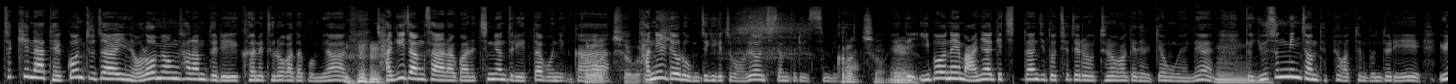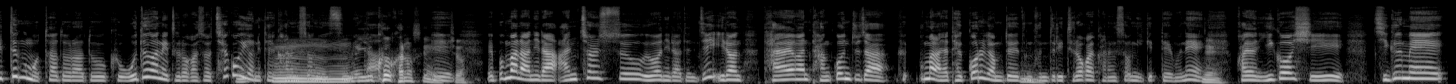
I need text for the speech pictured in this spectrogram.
특히나 대권 주자인 여러 명 사람들이 그 안에 들어가다 보면 자기 장사라고 하는 측면들이 있다 보니까 그렇죠, 그렇죠. 단일 대우로 움직이기 좀 어려운 지점들이 있습니다. 그렇죠. 예. 근데 이번에 만약에 집단 지도 체제로 들어가게 될 경우에는 음. 그러니까 유승민 전 대표 같은 분들이 1등은 못 하더라도 그 5등 안에 들어가서 최고위원이 될 가능성이 음. 있습니다. 그 가능성이 예. 있죠. 예. 뿐만 아니라 안철수 의원이라든지 이런 다양한 당권 주자뿐만 그 아니라 대권을 염두에 둔 음. 분들이 들어갈 가능성이 있기 때문에 네. 과연 이것이 지금의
